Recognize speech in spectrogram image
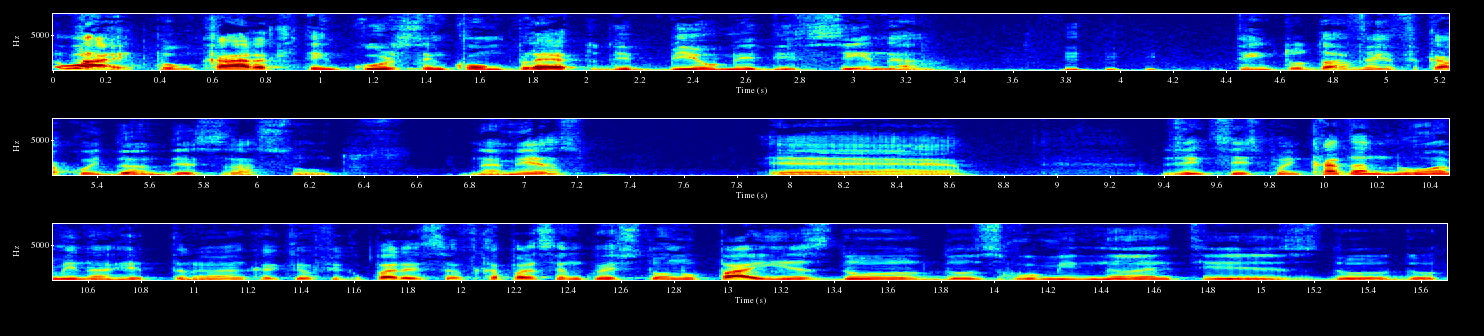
Uai, para um cara que tem curso incompleto de biomedicina, tem tudo a ver ficar cuidando desses assuntos, não é mesmo? É... Gente, vocês põem cada nome na retranca que eu fico parecendo, fica parecendo que eu estou no país do- dos ruminantes, do, do,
